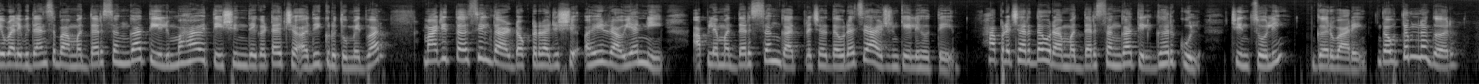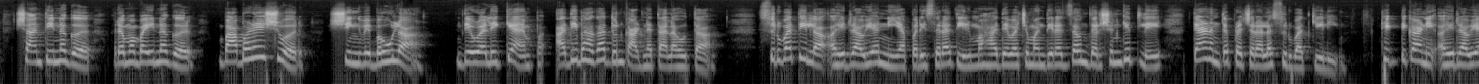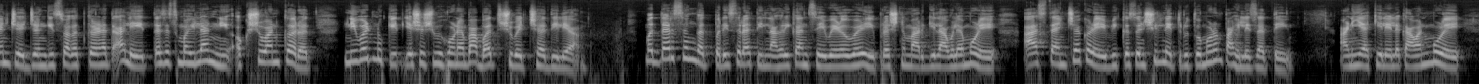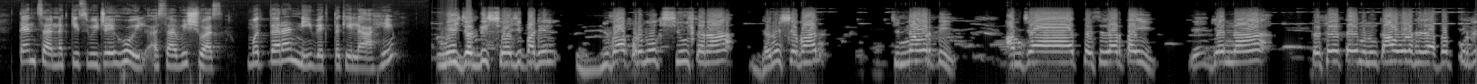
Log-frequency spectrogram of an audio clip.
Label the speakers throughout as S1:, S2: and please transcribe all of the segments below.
S1: देवळाली विधानसभा मतदारसंघातील महायुती शिंदे गटाचे अधिकृत उमेदवार माजी तहसीलदार डॉक्टर राजेश अहिरराव यांनी आपल्या मतदारसंघात प्रचार दौऱ्याचे आयोजन केले होते. हा प्रचार दौरा मतदारसंघातील घरकुल चिंचोली गरवारे गौतमनगर शांतीनगर रमाबाई नगर बाभळेश्वर शिंगवे बहुला देवळाली कॅम्प आदी भागातून काढण्यात आला होता. सुरुवातीला अहिरराव यांनी या परिसरातील महादेवाच्या मंदिरात जाऊन दर्शन घेतले त्यानंतर प्रचाराला सुरुवात केली. ठिकठिकाणी अहिरराव यांचे जंगी स्वागत करण्यात आले. तसेच महिलांनी अक्षवान करत निवडणुकीत यशस्वी होण्याबाबत शुभेच्छा दिल्या. मतदारसंघात परिसरातील नागरिकांचे वेळोवेळी प्रश्न मार्गी लावल्यामुळे आज त्यांच्याकडे विकसनशील नेतृत्व म्हणून पाहिले जाते. आणि या केलेल्या कामांमुळे त्यांचा नक्कीच विजय होईल असा विश्वास मतदारांनी व्यक्त केला आहे.
S2: मी जगदीश शिवाजी पाटील विभाग प्रमुख शिवसेना धनुष्यबाण चिन्हावरती आमच्या तहसीलदार ताई यांना तसंच ताई म्हणून का ओळखलं जातं पूर्ण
